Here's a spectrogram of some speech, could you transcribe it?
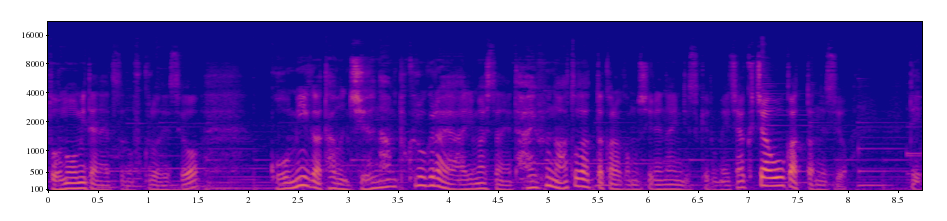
土のみたいなやつの袋ですよ。ゴミが多分十何袋ぐらいありましたね。台風の後だったからかもしれないんですけどめちゃくちゃ多かったんですよ。で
